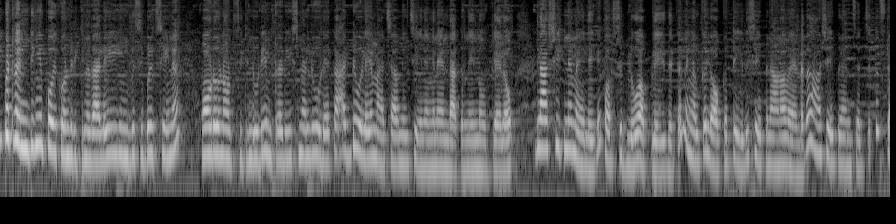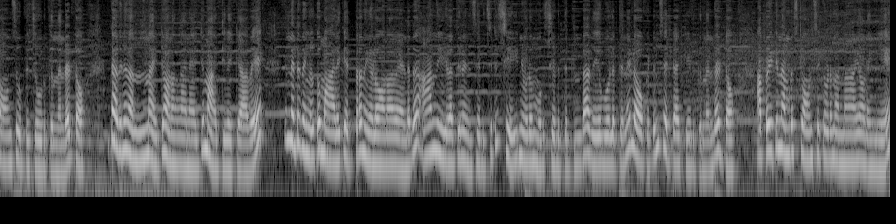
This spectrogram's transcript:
ഇപ്പോൾ ട്രെൻഡിങ്ങിൽ പോയിക്കൊണ്ടിരിക്കുന്നത് അല്ലെ? ഈ ഇൻവിസിബിൾ ചെയിൻ മോഡേൺ ഔട്ട്ഫിറ്റിന്റെ കൂടെയും ട്രഡീഷണലിന്റെ കൂടെയൊക്കെ അടിപൊളിയായി മാച്ച് ആവുന്ന ഈ ചെയിൻ എങ്ങനെ ഉണ്ടാക്കുന്നതെന്ന് നോക്കിയാലോ. ഗ്ലാസ് ഷീറ്റിന്റെ മേലേക്ക് കുറച്ച് ഗ്ലൂ അപ്ലൈ ചെയ്തിട്ട് നിങ്ങൾക്ക് ലോക്കറ്റ് ഏത് ഷേപ്പിനാണോ വേണ്ടത് ആ ഷേപ്പിനനുസരിച്ചിട്ട് സ്റ്റോൺസ് ഒട്ടിച്ചു കൊടുക്കുന്നുണ്ട് കേട്ടോ എന്നിട്ട് അതിന് നന്നായിട്ട് ഉണങ്ങാനായിട്ട് മാറ്റി വെക്കാവേ. എന്നിട്ട് നിങ്ങൾക്ക് മാലയ്ക്ക് എത്ര നീളമാണോ വേണ്ടത് ആ നീളത്തിനനുസരിച്ചിട്ട് ചെയിൻ ഇവിടെ മുറിച്ചെടുത്തിട്ടുണ്ട്. അതേപോലെ തന്നെ ലോക്കറ്റും സെറ്റാക്കി എടുക്കുന്നുണ്ട് കേട്ടോ അപ്പോഴേക്കും നമ്മുടെ സ്റ്റോൺസ് ഒക്കെ ഇവിടെ നന്നായി ഉണങ്ങിയേ.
